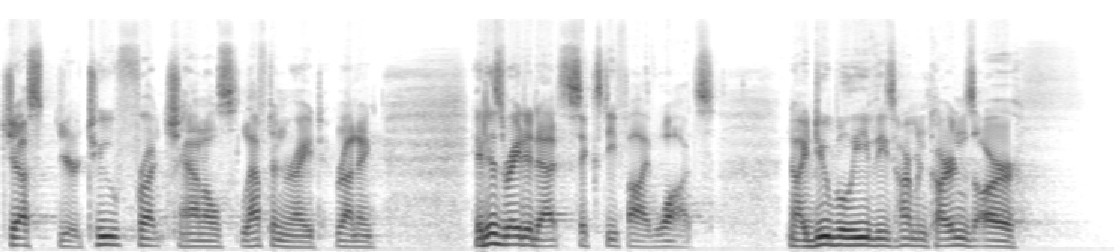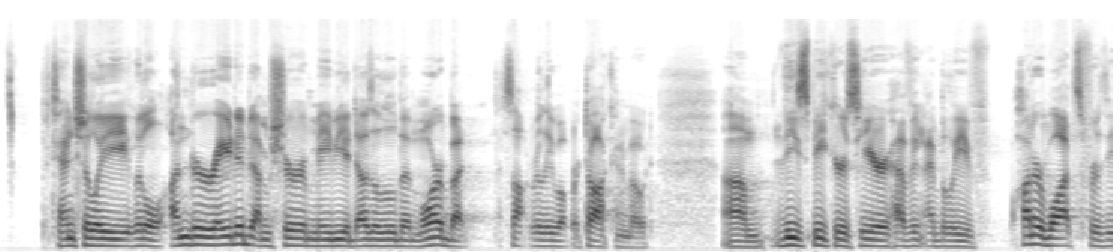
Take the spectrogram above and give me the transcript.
just your two front channels, left and right, running. It is rated at 65 watts. Now, I do believe these Harman Kardons are potentially a little underrated. I'm sure maybe it does a little bit more, but that's not really what we're talking about. Um, these speakers here having, I believe, 100 watts for the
